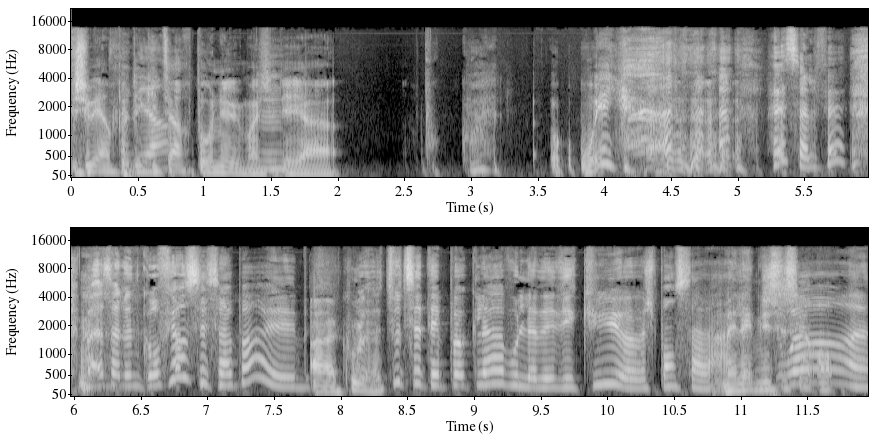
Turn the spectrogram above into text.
jouer un peu de guitare pour nous Moi, j'ai Mm. dit Pourquoi Oui. Ça le fait. Bah, ça donne confiance, c'est sympa. Et Ah, cool. euh, toute cette époque-là, vous l'avez vécu, euh, je pense, à, Mais les musiciens, joie, euh,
